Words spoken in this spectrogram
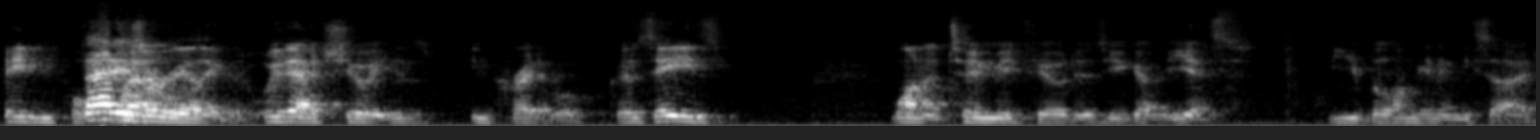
beating Port that is well a really good. without Shuey is incredible because he's one or two midfielders. You go, yes, you belong in any side.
